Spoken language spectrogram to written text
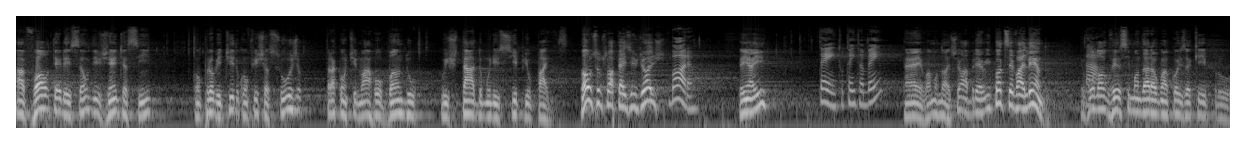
a volta à eleição de gente assim, comprometido com ficha suja, para continuar roubando o Estado, o município e o país. Vamos para os papéis de hoje? Bora. Tem aí? Tem. Tu tem também? Tem, vamos nós. Deixa eu abrir. Enquanto você vai lendo, eu tá. vou logo ver se mandar alguma coisa aqui pro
